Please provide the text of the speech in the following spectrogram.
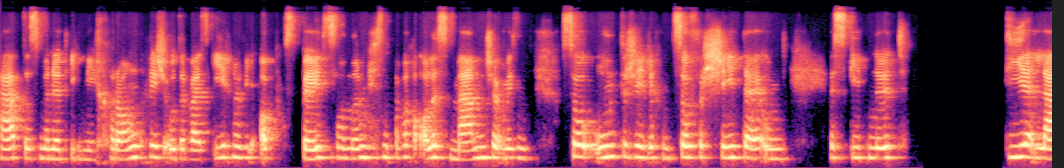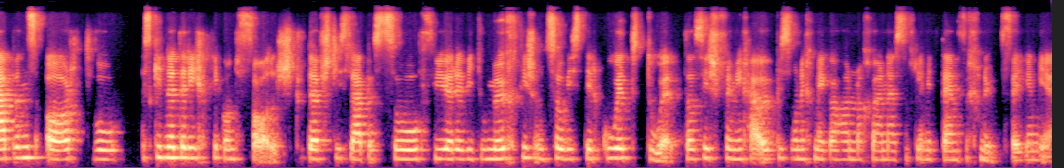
hat, dass man nicht irgendwie krank ist oder weiß ich nicht wie abgespaced, sondern wir sind einfach alles Menschen und wir sind so unterschiedlich und so verschieden und es gibt nicht die Lebensart, wo es gibt nicht richtig und falsch. Du darfst dein Leben so führen, wie du möchtest und so, wie es dir gut tut. Das ist für mich auch etwas, was ich mega haben können, so ein mit dem verknüpfen irgendwie.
